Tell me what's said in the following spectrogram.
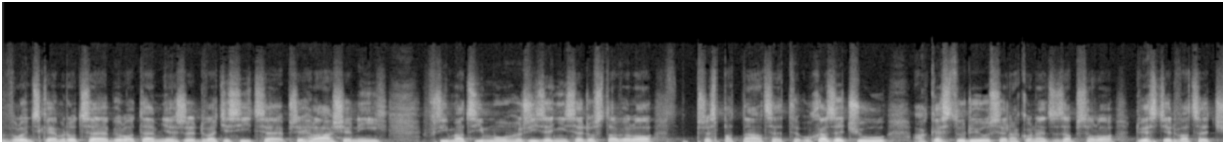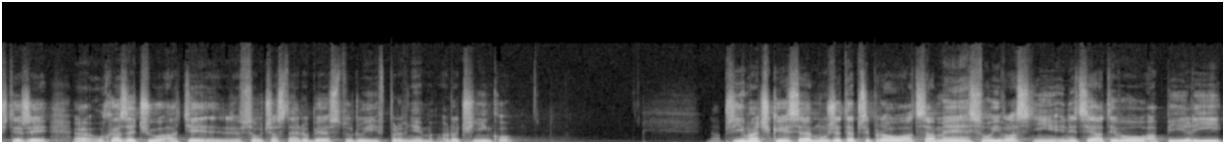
v loňském roce bylo téměř 2000 přihlášených, k přijímacímu řízení se dostavilo přes 1500 uchazečů a ke studiu se nakonec zapsalo 224 uchazečů a ti v současné době studují v prvním ročníku. Přijímačky se můžete připravovat sami svojí vlastní iniciativou a pílí,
